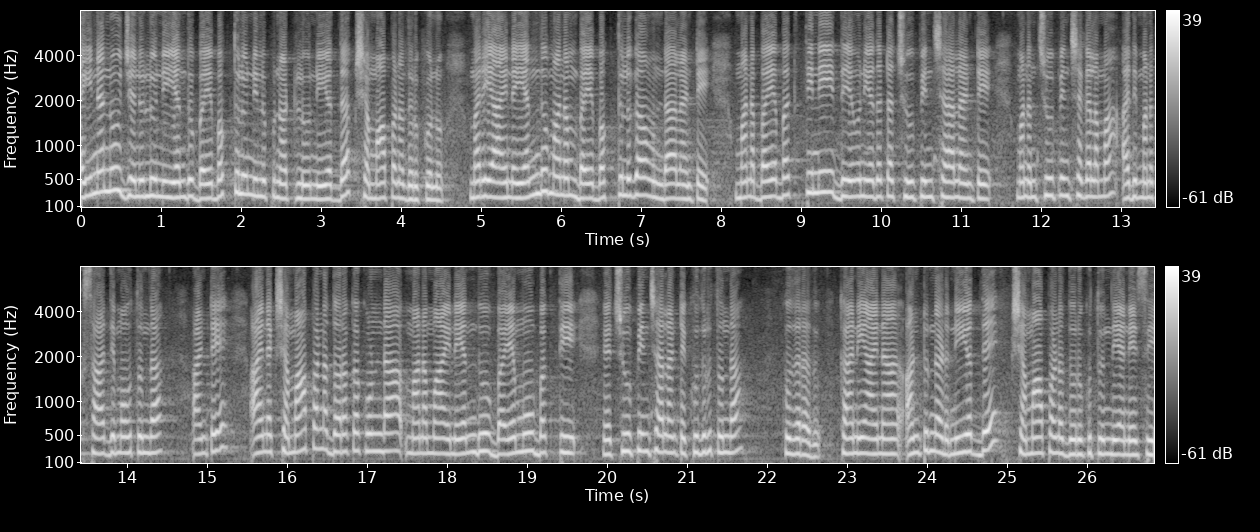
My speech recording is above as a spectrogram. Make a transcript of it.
అయినను జనులు నీ యందు భయభక్తులు నిలుపునట్లు నీ యొద్ద క్షమాపణ దొరుకును. మరి ఆయన ఎందు మనం భయభక్తులుగా ఉండాలంటే మన భయభక్తిని దేవుని ఎదుట చూపించాలంటే మనం చూపించగలమా? అది మనకు సాధ్యమవుతుందా? అంటే ఆయన క్షమాపణ దొరకకుండా మనం ఆయన ఎందు భయము భక్తి చూపించాలంటే కుదురుతుందా? కుదరదు. కానీ ఆయన అంటున్నాడు నీ యొద్దే క్షమాపణ దొరుకుతుంది అనేసి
